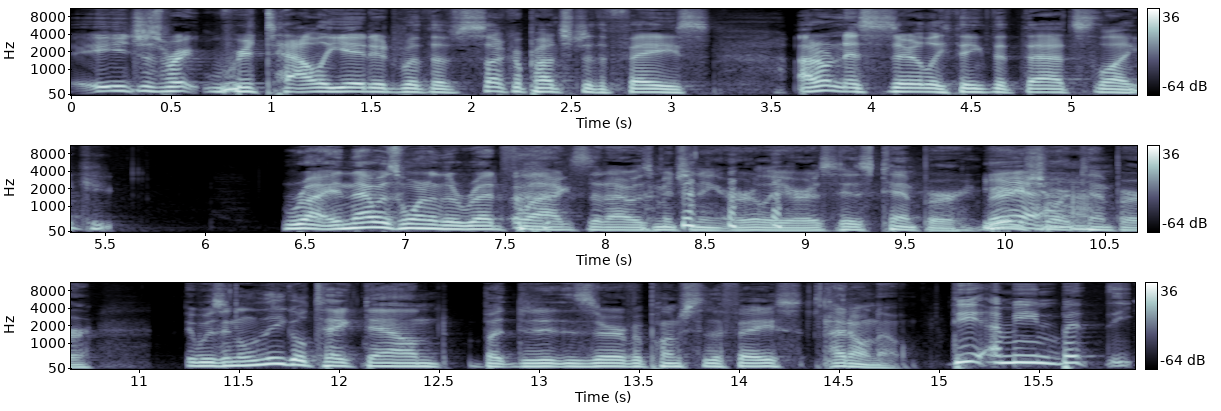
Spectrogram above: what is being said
he just re- retaliated with a sucker punch to the face. I don't necessarily think that that's like Right, and that was one of the red flags that I was mentioning earlier is his temper. Very Yeah. short temper. It was an illegal takedown, but did it deserve a punch to the face? I don't know. The, I mean, but the-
